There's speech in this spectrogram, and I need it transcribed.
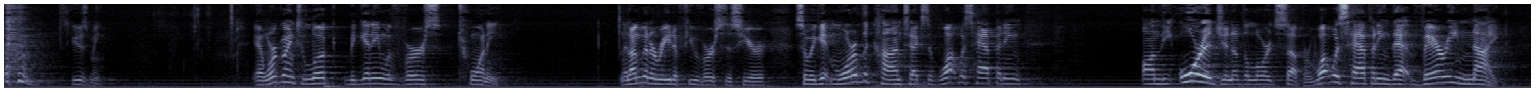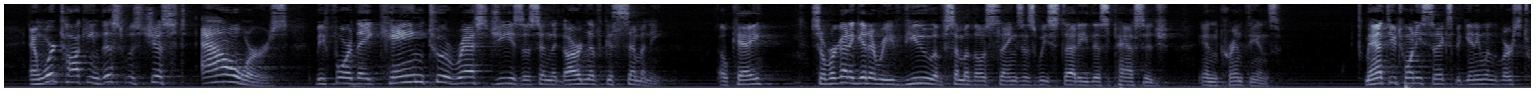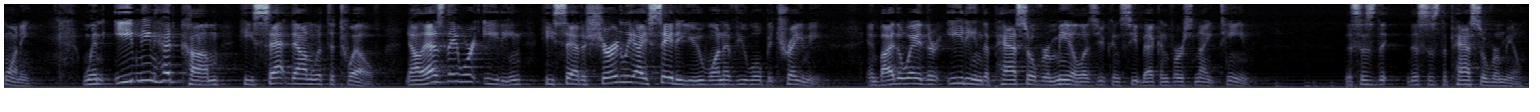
Excuse me. And we're going to look beginning with verse 20. And I'm going to read a few verses here so we get more of the context of what was happening on the origin of the Lord's Supper, what was happening that very night. And we're talking, this was just hours before they came to arrest Jesus in the Garden of Gethsemane. Okay? So we're going to get a review of some of those things as we study this passage in Corinthians. Matthew 26, beginning with verse 20. When evening had come, he sat down with the twelve. Now, as they were eating, he said, Assuredly I say to you, one of you will betray me. And by the way, they're eating the Passover meal, as you can see back in verse 19. This is the, this is the Passover meal.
